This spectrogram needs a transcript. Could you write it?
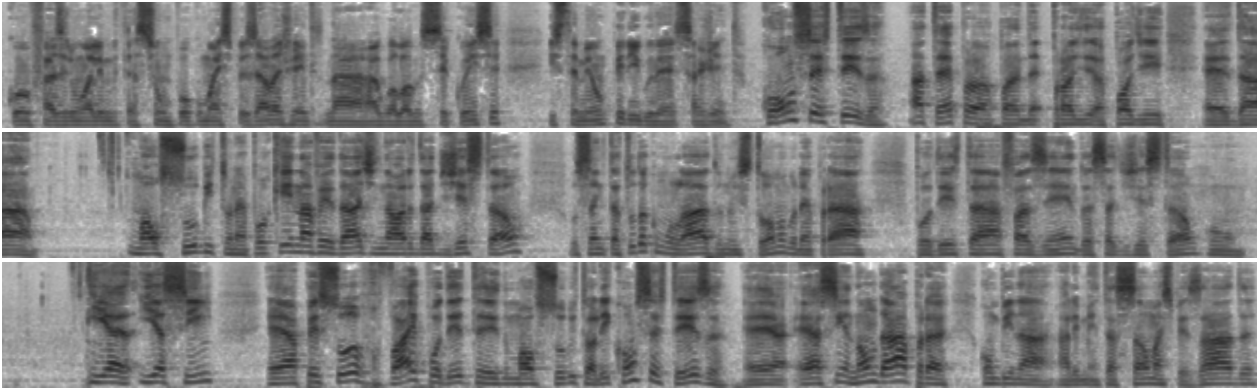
quando fazer uma alimentação um pouco mais pesada, já entra na água logo em sequência. Isso também é um perigo, né, sargento? Com certeza. Até pra, pra, pode, pode é, dar mal súbito, né? Porque na verdade, na hora da digestão, o sangue está tudo acumulado no estômago, né? Para poder estar tá fazendo essa digestão com e, e assim, é, a pessoa vai poder ter mal súbito ali, com certeza. É, é assim, não dá para combinar alimentação mais pesada,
